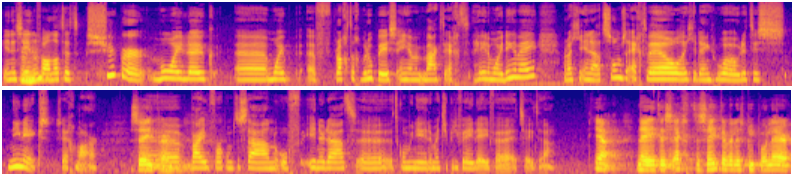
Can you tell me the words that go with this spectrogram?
In de zin mm -hmm. van dat het super mooi, leuk, uh, mooi, uh, prachtig beroep is en je maakt echt hele mooie dingen mee. Maar dat je inderdaad soms echt wel, dat je denkt, wow, dit is niet niks, zeg maar. Zeker. Uh, waar je voor komt te staan of inderdaad het combineren met je privéleven, et cetera. Ja, nee, het is echt zeker wel eens bipolair.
